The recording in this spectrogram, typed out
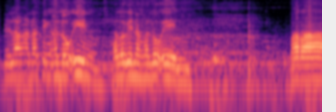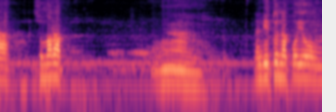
Kailangan nating haluin. Haluin ang haluin. Para sumarap. Ayan. Nandito na po yung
